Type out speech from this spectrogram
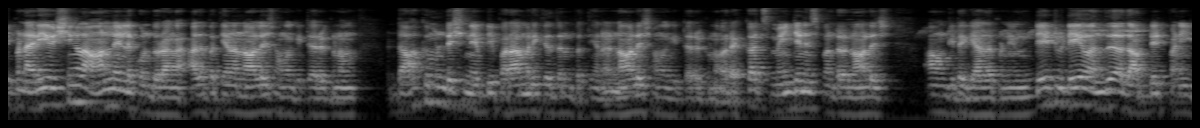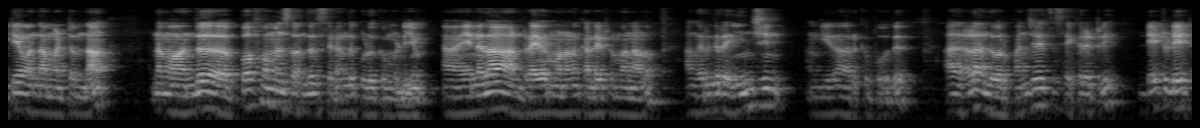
இப்போ நிறைய விஷயங்களை ஆன்லைனில் கொண்டு வராங்க. அதை பற்றியான நாலேஜ் அவங்கக்கிட்ட இருக்கணும். டாக்குமெண்டேஷன் எப்படி பராமரிக்கிறதுன்னு பற்றியான நாலேஜ் அவங்கக்கிட்ட இருக்கணும். ரெக்கார்ட்ஸ் மெயின்டெனன்ஸ் பண்ணுற நாலேஜ் அவங்கக்கிட்ட கேதர் பண்ணிக்கணும். டே டு டே வந்து அதை அப்டேட் பண்ணிக்கிட்டே வந்தால் மட்டும்தான் நம்ம வந்து பெர்ஃபார்மன்ஸ் வந்து சிறந்து கொடுக்க முடியும். என்ன தான் டிரைவர் மானாலும் கண்டக்டர் மானாலும் அங்கே இருக்கிற இன்ஜின் அங்கேயே தான் இருக்க போகுது. அதனால் அந்த ஒரு panchayat secretary day to date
